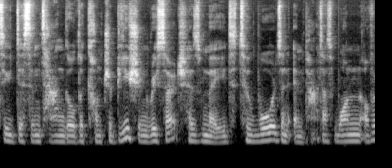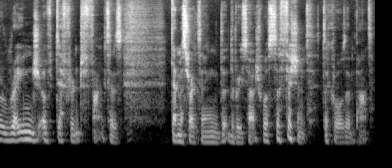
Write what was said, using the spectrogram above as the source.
to disentangle the contribution research has made towards an impact as one of a range of different factors, demonstrating that the research was sufficient to cause impact,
